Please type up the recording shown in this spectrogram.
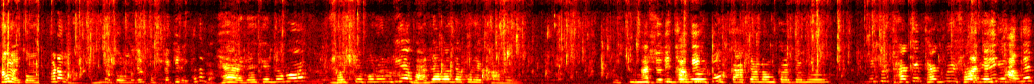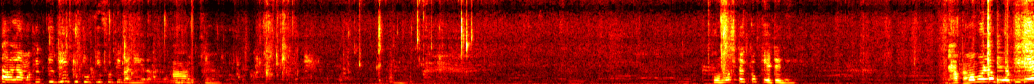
হ্যাঁ এই তরমুজ ওটা না এই তরমুজের খোসাটা কি রেখে দেবা? হ্যাঁ রেখে দেবো। সর্ষে ফোড়ন দিয়ে ভাজা ভাজা করে খাব। একটু আর যদি থাকে একটু? একটু কাঁচা লঙ্কা দেবো। একটু থাকে থাকবে সব আর যদি থাকে তাহলে আমাকে একটু দিয়ে একটু টুটি ফুটি বানিয়ে রাখো আচ্ছা। তরমুজটা একটু কেটে নিই। ঠাকুমা বলল বটি দিয়ে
